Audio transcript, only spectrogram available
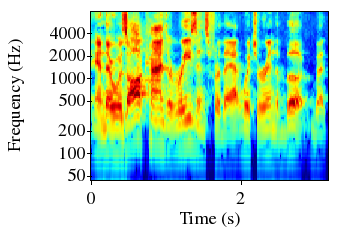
And there was all kinds of reasons for that, which are in the book. But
